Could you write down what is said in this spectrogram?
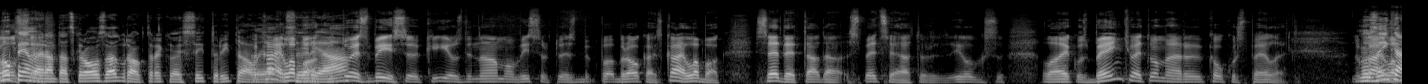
Nu, piemēram, tāds krols atbraukt, re, ko es situ tur Itālijā. Kā ir labāk? Nu, Tu esi bijis eh, Kijavas dīnāmo, visur tu esi braukājis. Kā ir labāk? Sēdēt tādā speciālā, tur ilgus laikus beņķi vai tomēr kaut kur spēlēt? Nu, kā ir Ziniet, kā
